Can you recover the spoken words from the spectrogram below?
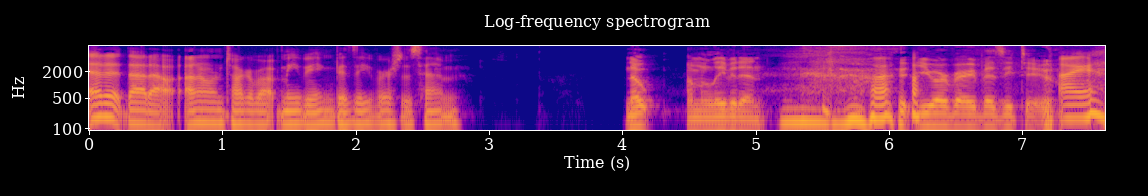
Edit that out. I don't want to talk about me being busy versus him. Nope, I'm gonna leave it in. you are very busy too. I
